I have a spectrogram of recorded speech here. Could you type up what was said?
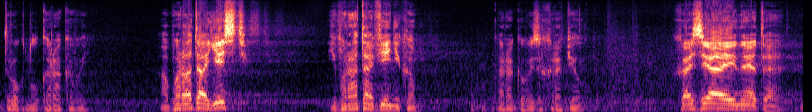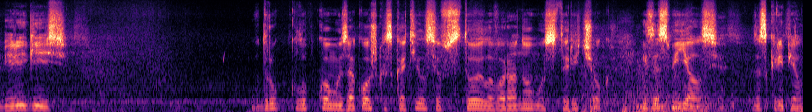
Дрогнул Караковый. «А борода есть?» «И борода веником!» Караковый захрапел. «Хозяин это! Берегись!» Вдруг клубком из окошка скатился в стойло вороному старичок и засмеялся, заскрипел.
